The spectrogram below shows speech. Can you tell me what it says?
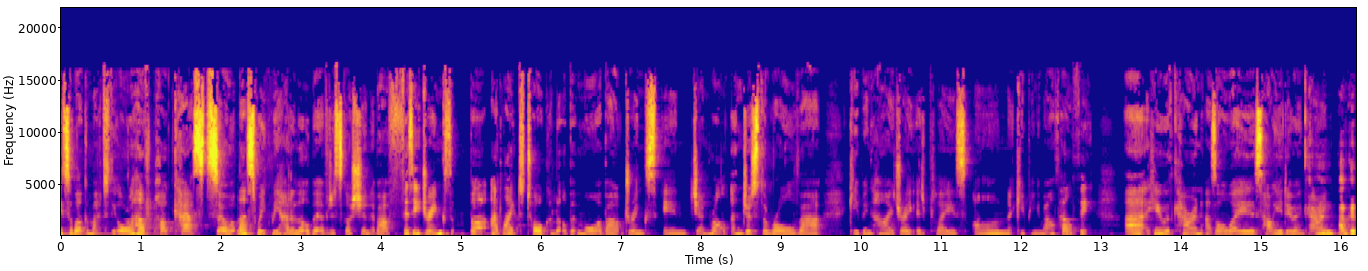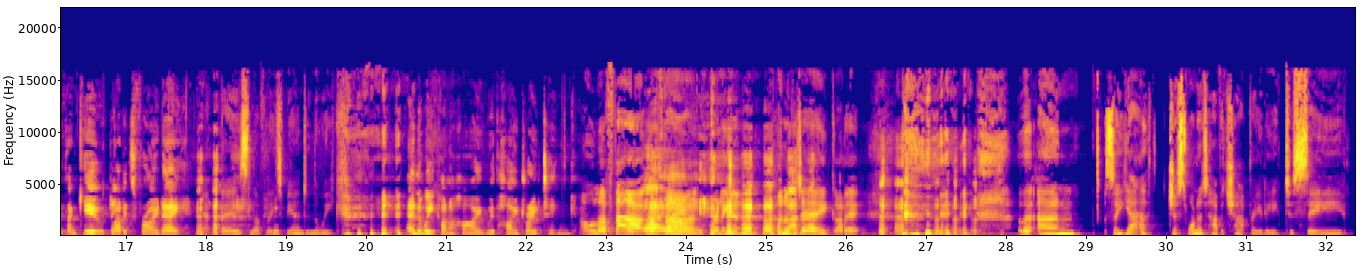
Okay, so welcome back to the Oral Health Podcast. So, last week we had a little bit of a discussion about fizzy drinks, but I'd like to talk a little bit more about drinks in general and just the role that keeping hydrated plays on keeping your mouth healthy. Uh, here with Karen, as always. How are you doing, Karen? I'm good, thank you. Glad it's Friday. yeah, it is lovely to be ending the week. End the week on a high with hydrating. Oh, love that! Love hey. that! Brilliant. Pun of the day. Got it. but, um, so yeah, just wanted to have a chat really to see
